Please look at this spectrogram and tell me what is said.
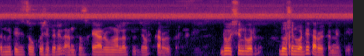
तर मी त्याची चौकशी करेल आणि तसं काही आढळून आलं तर त्याच्यावर कारवाई करण्यात येईल. दोषींवर? दोषींवरती कारवाई करण्यात येईल.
